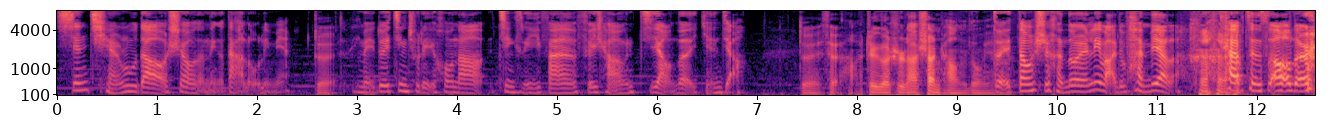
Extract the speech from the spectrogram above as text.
先潜入到 Shell 的那个大楼里面。对，美队进去了以后呢，进行了一番非常激昂的演讲。对对哈，这个是他擅长的东西。对，当时很多人立马就叛变了，Captain's Order，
